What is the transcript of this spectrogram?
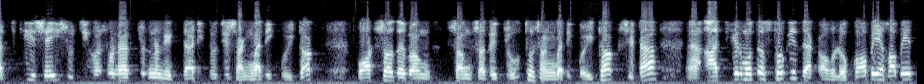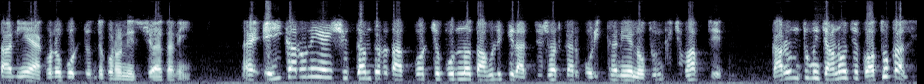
আজকে সেই সূচি ঘোষণার জন্য নির্ধারিত যে সাংবাদিক বৈঠক, পর্ষদ এবং সংসদের যৌথ সাংবাদিক বৈঠক, সেটা আজকের মতো স্থগিত রাখা হলো। কবে হবে তা নিয়ে এখনও পর্যন্ত কোনো নিশ্চয়তা নেই। এই কারণে এই সিদ্ধান্তটা তাৎপর্যপূর্ণ, তাহলে কি রাজ্য সরকার পরীক্ষা নিয়ে নতুন কিছু ভাবছে? কারণ তুমি জানো যে গতকালই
